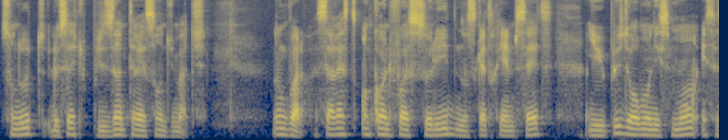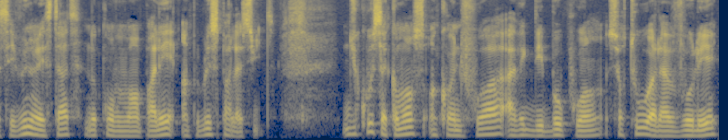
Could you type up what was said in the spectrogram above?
sans doute le set le plus intéressant du match. Donc voilà, ça reste encore une fois solide dans ce quatrième set. Il y a eu plus de rebondissements et ça s'est vu dans les stats, donc on va en parler un peu plus par la suite. Du coup, ça commence encore une fois avec des beaux points, surtout à la volée.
